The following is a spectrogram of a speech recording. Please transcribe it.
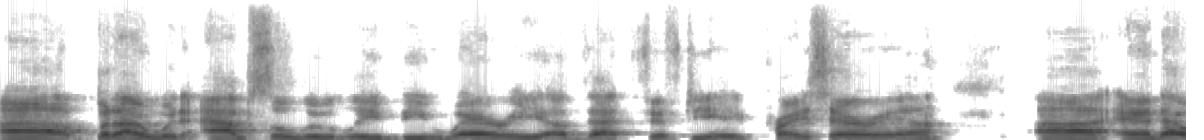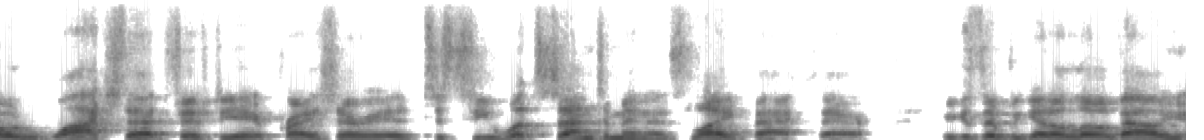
uh, but I would absolutely be wary of that 58 price area. Uh, and I would watch that 58 price area to see what sentiment is like back there. Because if we get a low value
